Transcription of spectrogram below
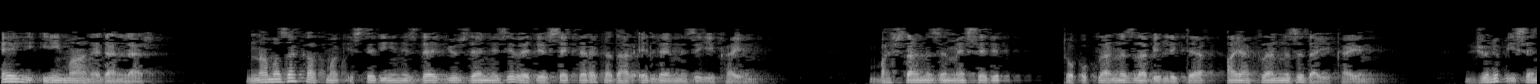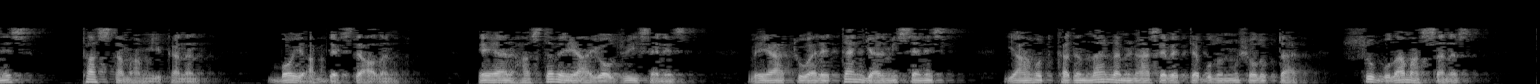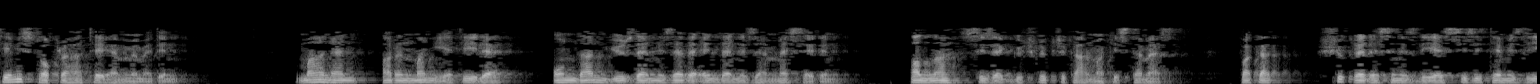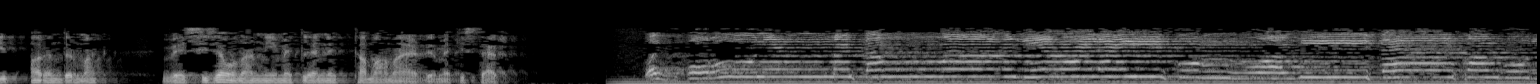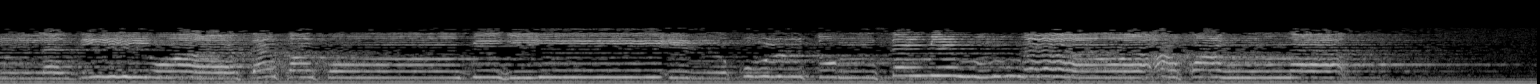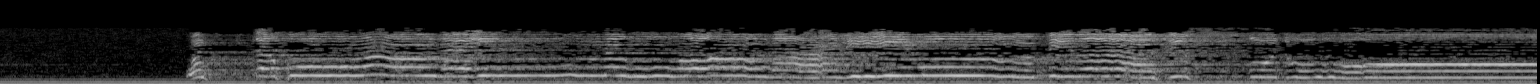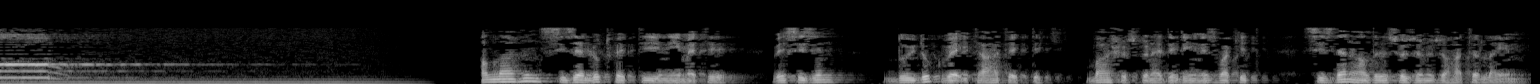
Ey iman edenler! Namaza kalkmak istediğinizde yüzlerinizi ve dirseklere kadar ellerinizi yıkayın. Başlarınızı mesedip, topuklarınızla birlikte ayaklarınızı da yıkayın. Cünüp iseniz, tas tamam yıkanın. Boy abdesti alın. Eğer hasta veya yolcu iseniz veya tuvaletten gelmişseniz yahut kadınlarla münasebette bulunmuş olup da su bulamazsanız temiz toprağa teyemmüm edin. Manen arınma niyetiyle ondan yüzlerinize ve ellerinize mesedin. Allah size güçlük çıkarmak istemez. Fakat şükredesiniz diye sizi temizleyip arındırmak ve size olan nimetlerini tamama erdirmek ister. وَاذْكُرُوا نِعْمَةَ اللَّهِ وَاثَقَكُم Allah'ın size lütfettiği nimeti ve sizin duyduk ve itaat ettik, baş üstüne dediğiniz vakit, sizden aldığı sözünüzü hatırlayın.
